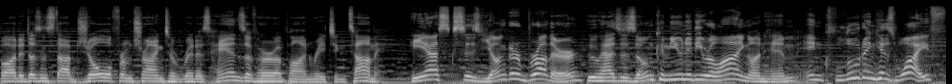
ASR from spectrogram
but it doesn't stop Joel from trying to rid his hands of her upon reaching Tommy. He asks his younger brother, who has his own community relying on him, including his wife,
